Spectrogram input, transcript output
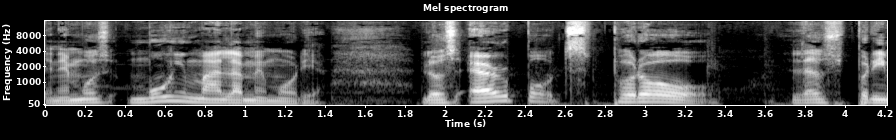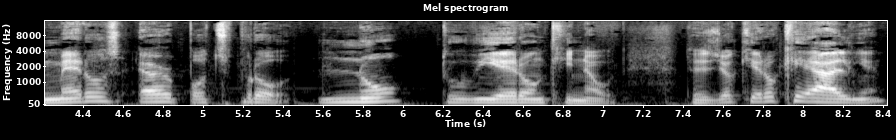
tenemos muy mala memoria. Los AirPods Pro, los primeros AirPods Pro no tuvieron keynote. Entonces yo quiero que alguien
